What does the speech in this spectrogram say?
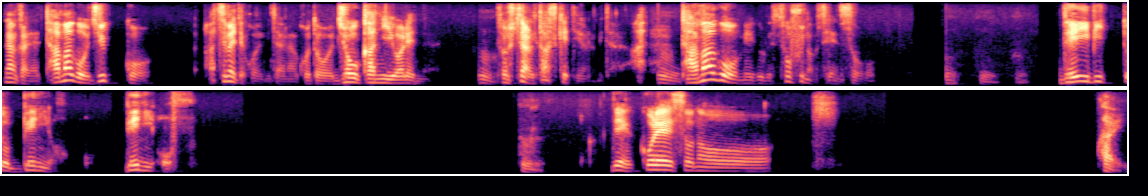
なんかね、卵を10個集めてこいみたいなことを上官に言われるんだよ。うん。そしたら助けてやるみたいな。あうん。卵をめぐる祖父の戦争。うんデイビッド・ベニオフ。ベニオフ。うん。で、これ、その、はい。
